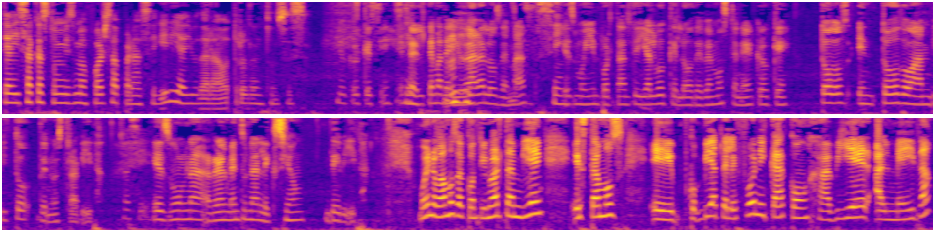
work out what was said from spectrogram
de ahí sacas tu misma fuerza para seguir y ayudar a otros entonces yo creo que sí, es el tema de ayudar a los demás sí. es muy importante y algo que lo debemos tener creo que todos en todo ámbito de nuestra vida. Así es. es. una realmente una lección de vida. Bueno, vamos a continuar también. Estamos eh, con, vía telefónica con Javier Almeida.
